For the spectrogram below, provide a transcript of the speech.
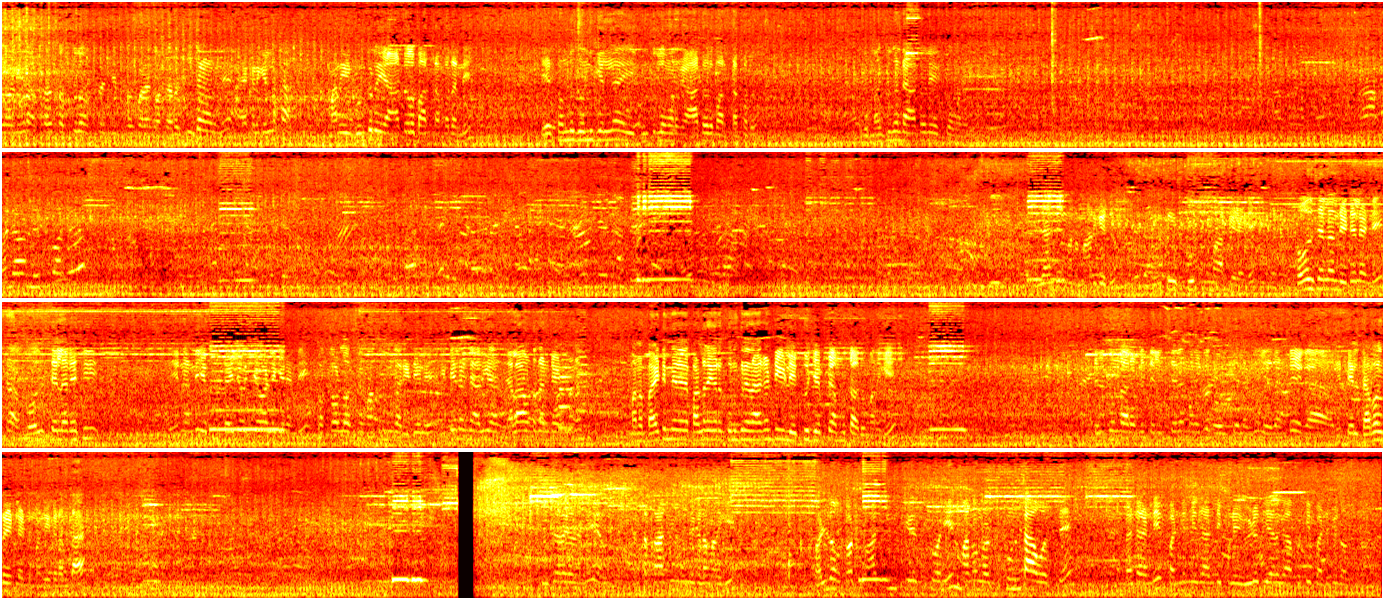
వాళ్ళు కూడా వస్తారు తక్కువలో వస్తారని చెప్పుకోవడానికి వస్తారు. చూసానండి ఎక్కడికి వెళ్ళినా మనకి గుంటూరు ఈ ఆటోలు బాగా తప్పదండి. ఏ సందు గుందుకు వెళ్ళినా ఈ గుంటూరులో మనకి ఆటోలు బాగా తప్పదు. మంచిదంటే ఆటోలే ఎక్కువ మనకి. ఇలాంటి మన మార్కెట్. గుంటూరు ఫుడ్ మార్కెట్ అండి. హోల్సేల్ అండ్ రిటైల్ అండి. హోల్సేల్ అనేసి ఏంటంటే ఎప్పుడు డైలీ వచ్చే వాళ్ళకి అండి. కొత్త వాళ్ళు వస్తే మాత్రం ఇంకా రిటైల్. రిటైల్ అంటే అది ఎలా ఉంటుందంటే అండి మనం మనం బయట మీద బళ్ళ దగ్గర కొనుక్కునే దాకంటే వీళ్ళు ఎక్కువ చెప్పి అమ్ముతారు మనకి. తెలుసుకున్నారండి తెలిస్తేనే మనకి హోల్సేల్ అండి. లేదంటే ఇక రిటైల్ డబల్ రేట్లు అండి మనకి ఇక్కడంతా. చూసారు కదండి ఎంత- ట్రాఫిక్ ఉంది ఇక్కడ మనకి. బళ్ళు ఒక చోట పార్కింగ్ చేసుకొని మనం నడుచుకుంటా వస్తే బెటర్ అండి. బండి మీద అంటే ఇప్పుడు నేను వీడియో తీయాలి కాబట్టి బండి మీద వస్తున్నాను.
